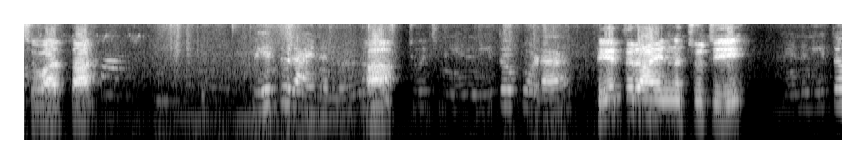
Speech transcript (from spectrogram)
సువార్త పేతురాయనను ఆ. చూచి నేను నీతో కూడా పేతురాయన్ను చూచి నేను నీతో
